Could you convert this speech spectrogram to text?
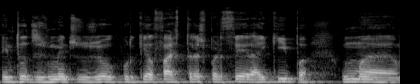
em todos os momentos do jogo, porque ele faz transparecer à equipa uma,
